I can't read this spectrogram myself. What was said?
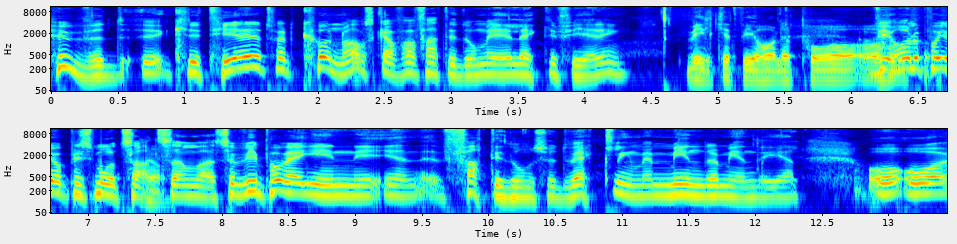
huvudkriteriet för att kunna avskaffa fattigdom är elektrifiering. Vilket vi håller på Vi håller på att göra precis motsatsen. Ja. Så vi är på väg in i en fattigdomsutveckling med mindre och mindre el. Och, och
